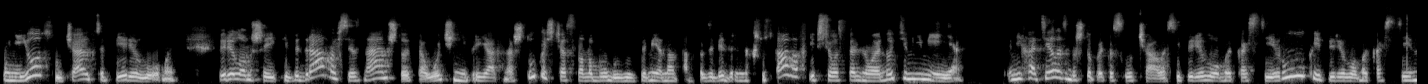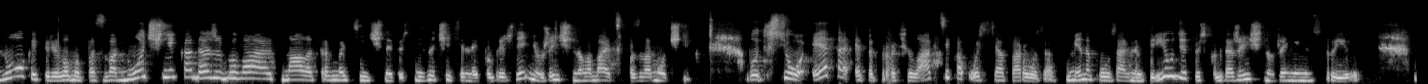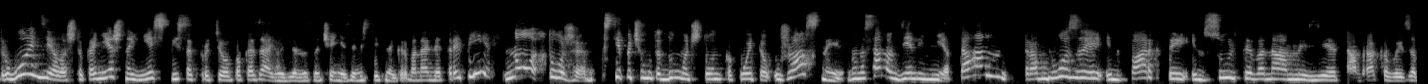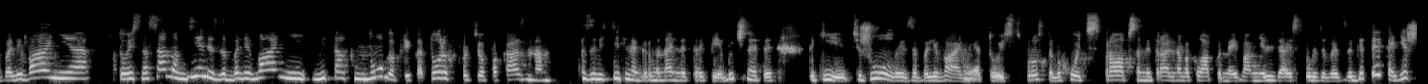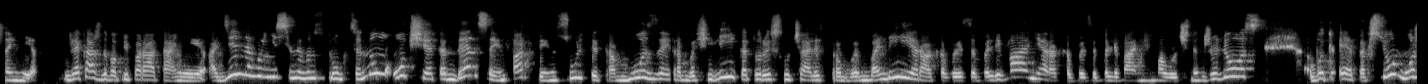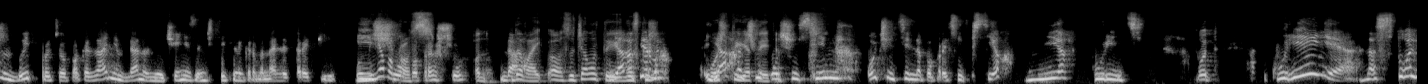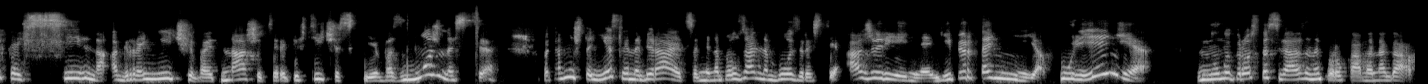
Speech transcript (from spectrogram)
у нее случаются переломы. Перелом шейки бедра, мы все знаем, что это очень неприятная штука. Сейчас, слава богу, замена там, тазобедренных суставов и все остальное. Но тем не менее, не хотелось бы, чтобы это случалось. И переломы костей рук, и переломы костей ног, и переломы позвоночника даже бывают мало травматичные, то есть незначительные повреждения, у женщины ломается позвоночник. Вот все это – это профилактика остеопороза в менопаузальном периоде, то есть когда женщина уже не менструирует. Другое дело, что, конечно, есть список противопоказаний для назначения заместительной гормональной терапии, но тоже все почему-то думают, что он какой-то ужасный, но на самом деле нет. Там тромбозы, инфаркты, инсульты в анамнезе, там раковые заболевания. То есть на самом деле заболеваний не так много, при которых противопоказано заместительная гормональная терапия. Обычно это такие тяжелые заболевания, то есть просто вы ходите с пролапсом митрального клапана и вам нельзя использовать ЗГТ, конечно, нет. Для каждого препарата они отдельно вынесены в инструкции, но общая тенденция – инфаркты, инсульты, тромбозы, тромбофилии, которые случались, тромбоэмболии, раковые заболевания, раковые заболевания молочных желез. Вот это все может быть противопоказанием для назначения заместительной гормональной терапии. У И меня еще вопрос. попрошу. Да. Давай, э, сначала ты. Я, во-первых, может, я хочу ответишь. очень сильно, очень сильно попросить всех не курить. Вот курение настолько сильно ограничивает наши терапевтические возможности, потому что если набирается в менопаузальном возрасте ожирение, гипертония, курение, ну мы просто связаны по рукам и ногам.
